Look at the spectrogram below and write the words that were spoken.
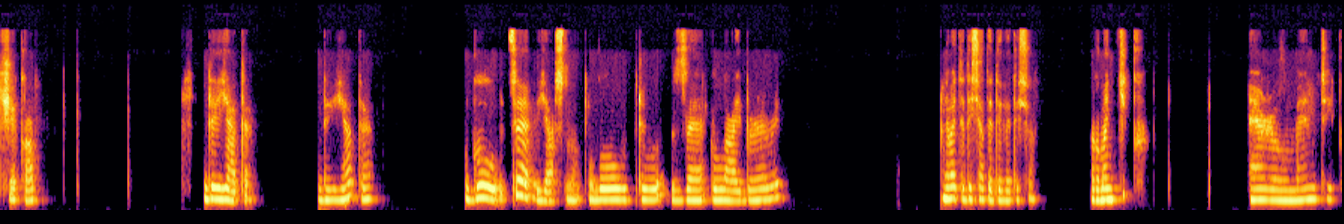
check-up. Дев'яте. Дев'яте. Go, це ясно. Go to the library. Давайте десяте дивитися. Романтик. A romantic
